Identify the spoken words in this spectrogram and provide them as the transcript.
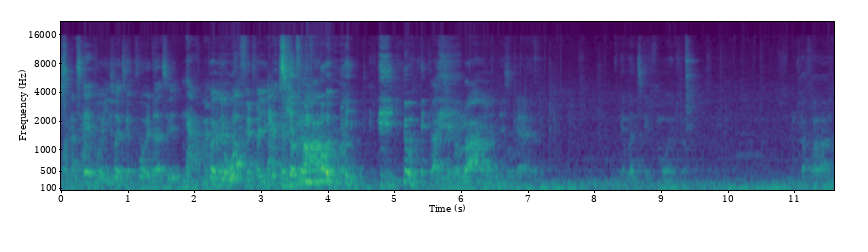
One That's it, bro. You just want to get promoted. That's it. Nah, man. Bro, you're Watford, fam. You're That to took a lot out, promoted. man. That took a lot out. Oh, this bro. guy. You're meant to get promoted, fam. Pavard.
